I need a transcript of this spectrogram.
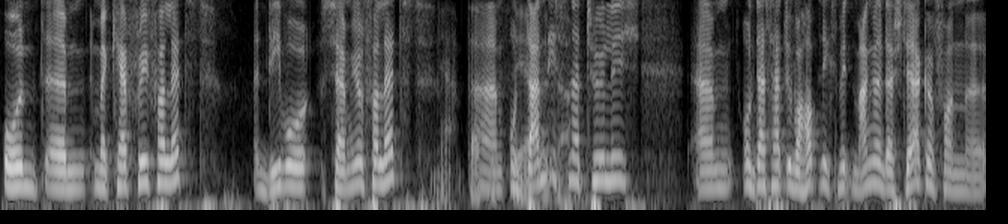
Und ähm, McCaffrey verletzt, Debo Samuel verletzt. Ja, das ähm, und dann bitter. ist natürlich Ähm, und das hat überhaupt nichts mit mangelnder Stärke von äh,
